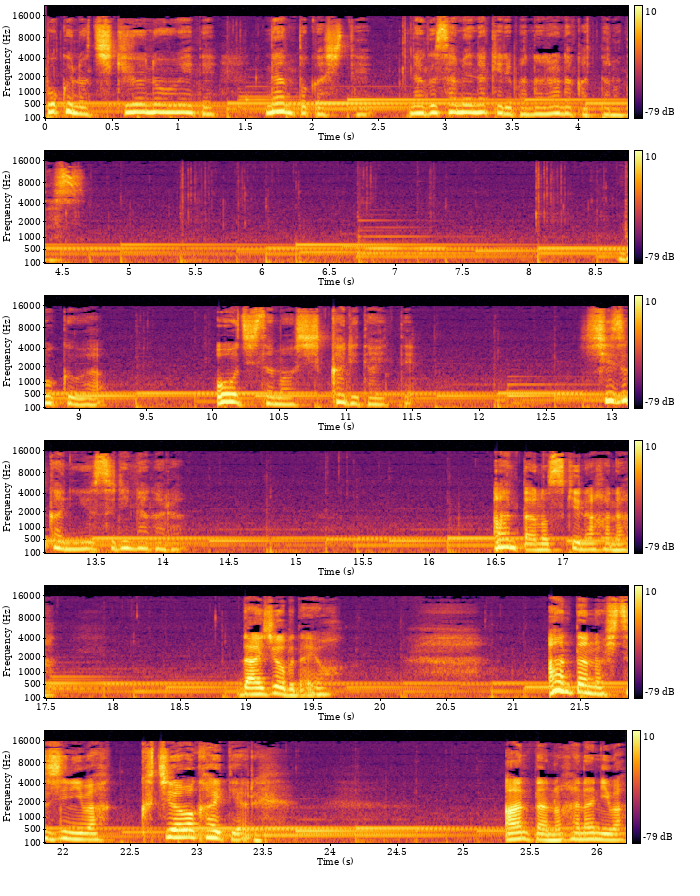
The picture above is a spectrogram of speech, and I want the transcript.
僕の地球の上で何とかして慰めなければならなかったのです。僕は王子様をしっかり抱いて静かにゆすりながら「あんたの好きな花大丈夫だよ。あんたの羊には口輪は描いてある。あんたの花には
